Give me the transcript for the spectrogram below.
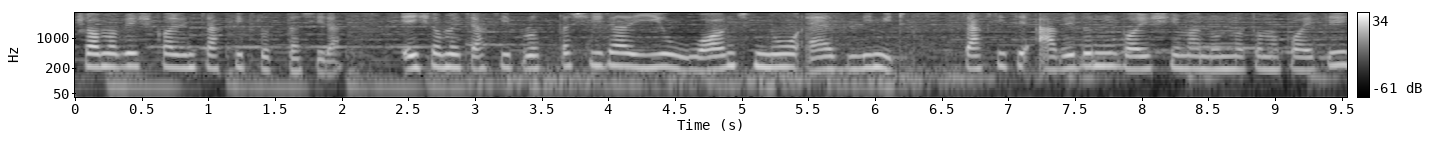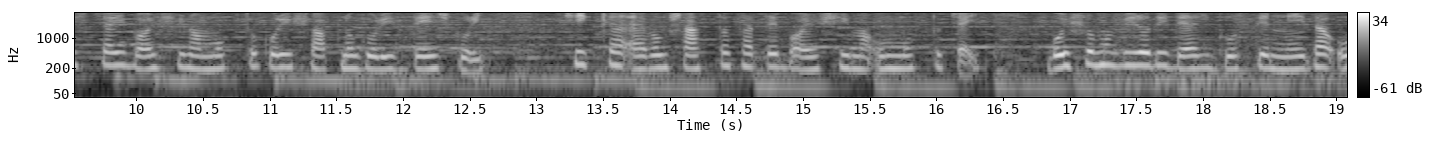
সমাবেশ করেন চাকরি প্রত্যাশীরা। এই সময় চাকরি প্রত্যাশীরা you want no age limit. চাকরিতে আবেদনের বয়সসীমা ন্যূনতম পঁয়ত্রিশ চাই বয়সসীমা মুক্ত করি স্বপ্ন গড়ি দেশ গড়ি শিক্ষা এবং স্বাস্থ্য খাতে বয়সসীমা উন্মুক্ত চাই। বৈষম্য বিরোধী দেশ গড়তে মেধা ও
